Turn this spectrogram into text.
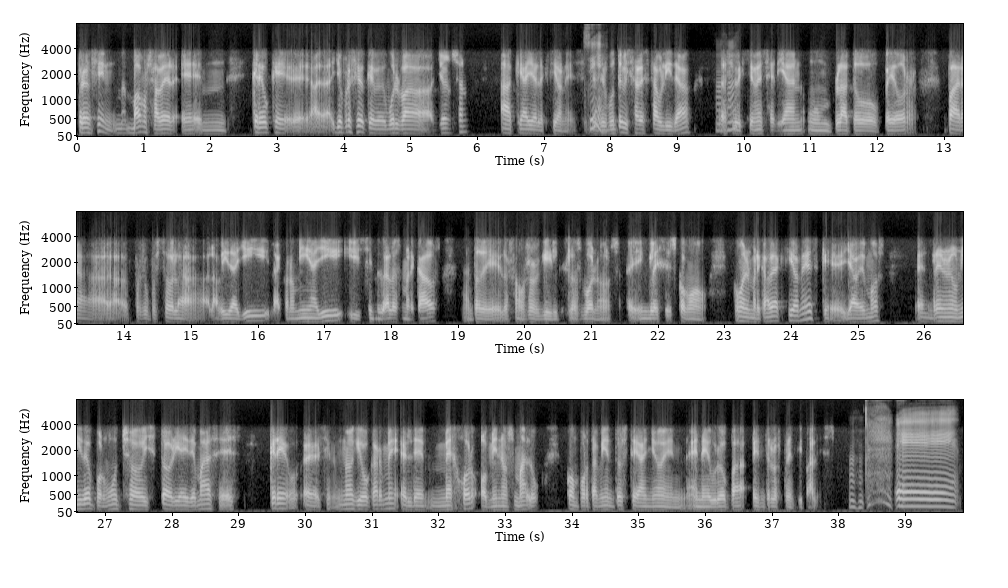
Pero en fin, vamos a ver, em, creo que eh, yo prefiero que vuelva Johnson a que haya elecciones. Desde el punto de vista de estabilidad, las elecciones serían un plato peor para, por supuesto, la, la, vida allí, la economía allí y sin duda los mercados, tanto de los famosos guilds, los bonos eh, ingleses como, como el mercado de acciones, que ya vemos en Reino Unido, por mucho historia y demás, es, creo, eh, sin no equivocarme, el de mejor o menos malo comportamiento este año en, Europa entre los principales. Eh,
